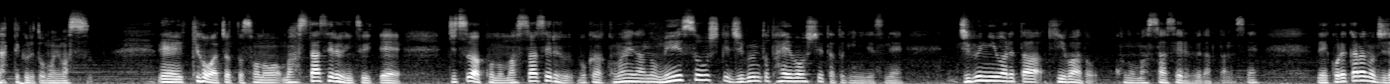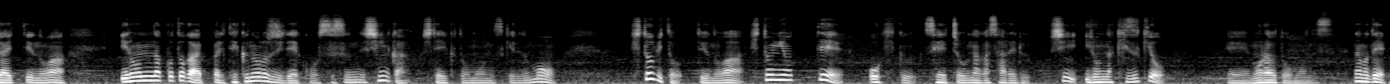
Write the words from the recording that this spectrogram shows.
なってくると思います。で今日はちょっとそのマスターセルフについて実はこのマスターセルフ僕はこの間の瞑想して自分と対話をしてた時にですね自分に言われたキーワードこのマスターセルフだったんですね。でこれからの時代っていうのはいろんなことがやっぱりテクノロジーでこう進んで進化していくと思うんですけれども人々っていうのは人によって大きく成長を促されるしいろんな気づきを、えー、もらうと思うんです。なので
